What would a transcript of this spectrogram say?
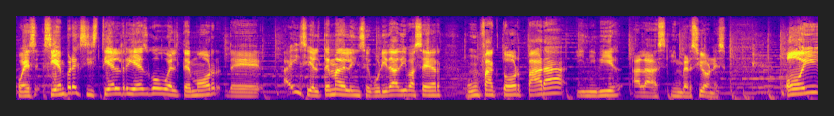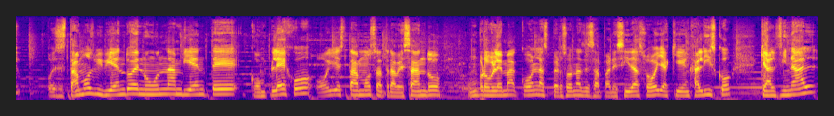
pues siempre existía el riesgo o el temor de, ay, si el tema de la inseguridad iba a ser un factor para inhibir a las inversiones. Hoy, pues estamos viviendo en un ambiente complejo, hoy estamos atravesando un problema con las personas desaparecidas hoy aquí en Jalisco, que al final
